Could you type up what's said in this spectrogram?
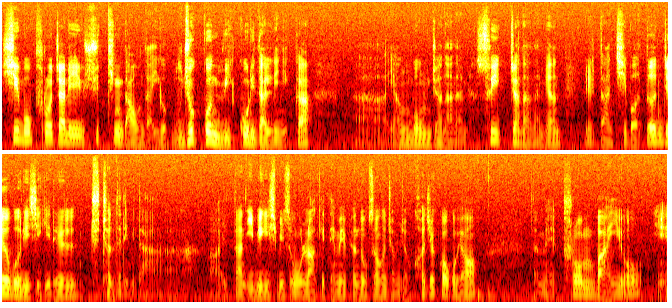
15%짜리 슈팅 나온다. 이거 무조건 윗꼬리 달리니까 아, 양봉 전환하면 수익 전환하면 일단 집어 던져버리시기를 추천드립니다. 아, 일단 221선 올라왔기 때문에 변동성은 점점 커질 거고요. 그 다음에 프롬바이오 예,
